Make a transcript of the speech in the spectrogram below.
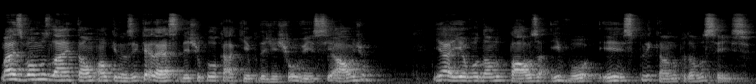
Mas vamos lá então ao que nos interessa. Deixa eu colocar aqui para a gente ouvir esse áudio. E aí eu vou dando pausa e vou explicando para vocês.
